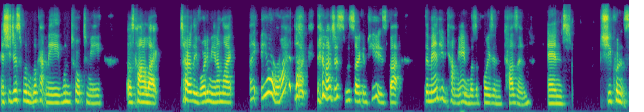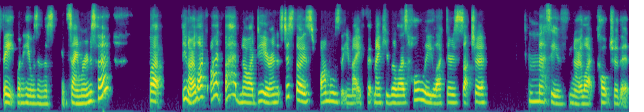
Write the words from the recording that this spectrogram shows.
And she just wouldn't look at me, wouldn't talk to me. It was kind of like totally avoiding me, and I'm like, are you all right? Like, and I just was so confused, but the man who'd come in was a poisoned cousin and she couldn't speak when he was in the same room as her. But, you know, like I, I had no idea. And it's just those fumbles that you make that make you realize, holy, like there is such a massive, you know, like culture that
